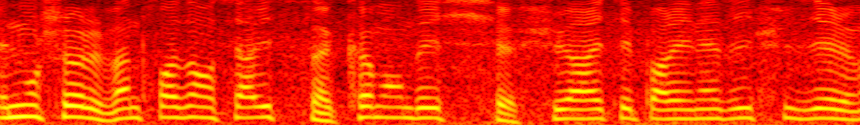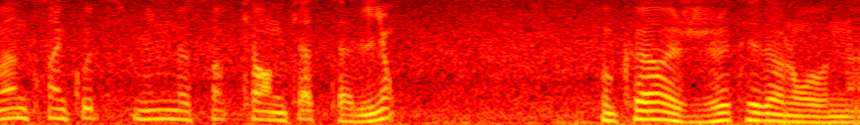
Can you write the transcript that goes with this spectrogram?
Edmond Scholl, 23 ans au service commandé, fut arrêté par les nazis, fusillé le 25 août 1944 à Lyon. Son corps est jeté dans le Rhône.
